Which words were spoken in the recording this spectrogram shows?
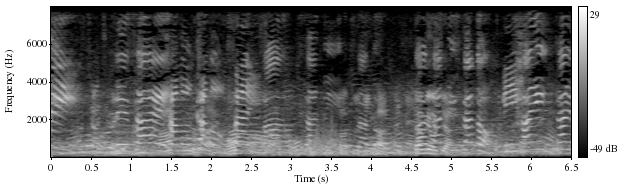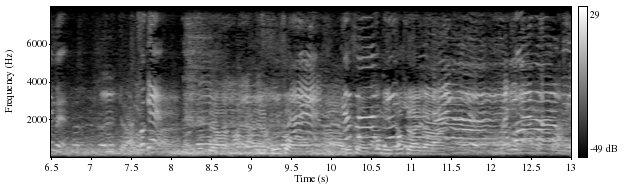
イン。サイン。カモン。カモン。サイン。3、2、スタート3、2、スタートサイン。タイム OK 对啊，い为鼓手，鼓手公民超，ありがとう，い。ます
